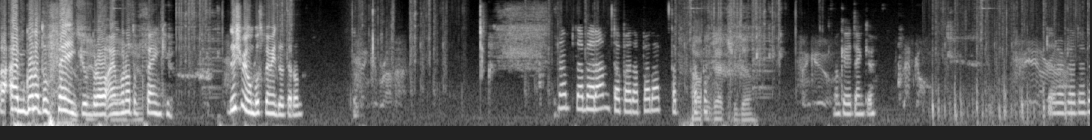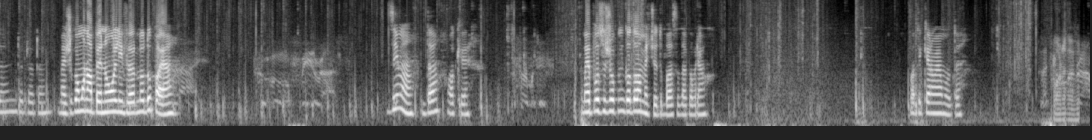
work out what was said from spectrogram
I am gonna to thank you, bro. I'm gonna to thank you. Deixa-me um boost pra mim, Deltarog. Și tap. will get you though. Ok, thank you. Da-da-da-da-da-da-da. Mai jucăm una pe noul Inferno după aia? Zi mă, da? Ok. Mai pot să joc încă două meciuri după asta dacă vreau. Poate chiar mai multe. Whenever.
